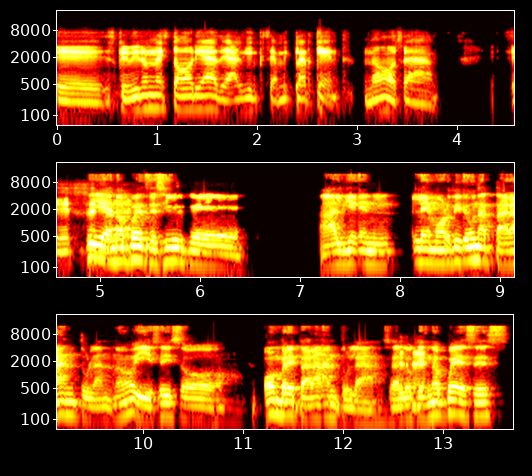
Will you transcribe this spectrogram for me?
eh, escribir una historia de alguien que se llame Clark Kent, ¿no? O sea, eso sería... Sí, no puedes decir que a alguien le mordió una tarántula, ¿no? Y se hizo hombre tarántula. O sea, lo que no puedes es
